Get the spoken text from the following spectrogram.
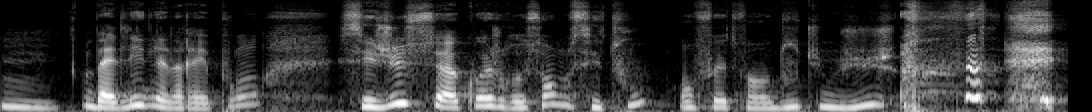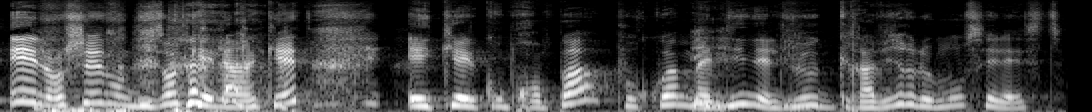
Mhm. Badeline, elle répond C'est juste ce à quoi je ressemble, c'est tout, en fait, enfin, d'où tu me juges. et elle enchaîne en disant qu'elle inquiète et qu'elle comprend pas pourquoi Madeline, elle veut gravir le mont céleste.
